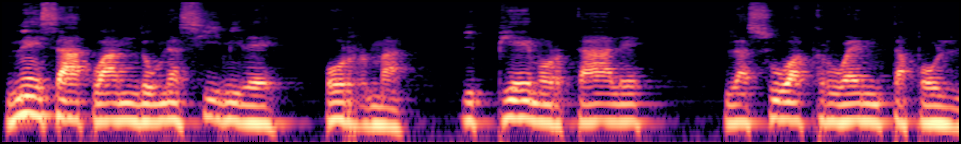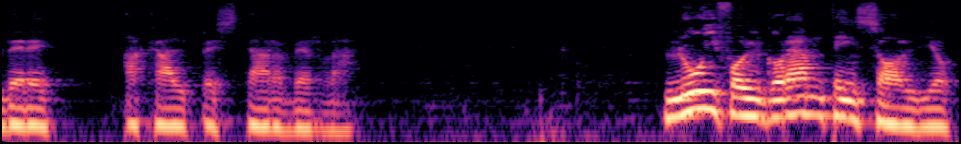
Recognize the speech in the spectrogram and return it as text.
Né sa quando una simile orma di pie mortale la sua cruenta polvere a calpestar verrà. Lui folgorante in soglio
